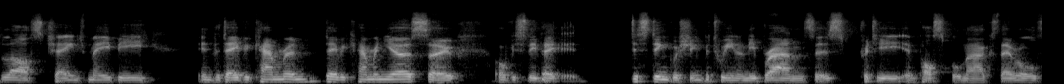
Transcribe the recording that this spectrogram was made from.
last change maybe in the David Cameron David Cameron years. So obviously they distinguishing between any brands is pretty impossible now because they're all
